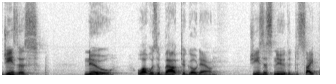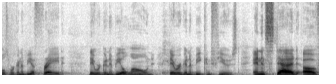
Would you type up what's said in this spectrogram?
Jesus knew what was about to go down. Jesus knew the disciples were going to be afraid, they were going to be alone, they were going to be confused. And instead of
